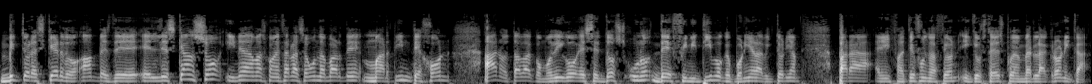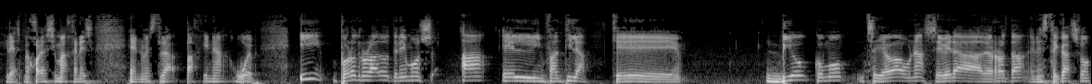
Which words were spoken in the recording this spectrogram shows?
Víctor Esquerdo antes del descanso y nada más comenzar la segunda parte, Martín Tejón anotaba, como digo, ese 2-1 definitivo que ponía la victoria para el Infantil Fundación y que ustedes pueden ver la crónica y las mejores imágenes en nuestra página web. Y por otro lado tenemos a el Infantila que vio cómo se llevaba una severa derrota, en este caso,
